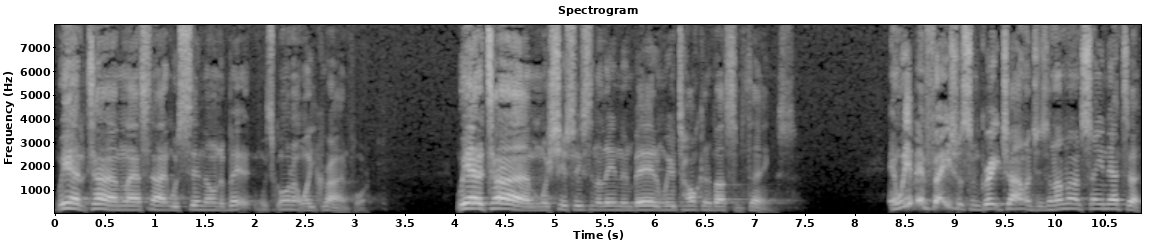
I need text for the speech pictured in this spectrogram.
We had a time last night, we're sitting on the bed. What's going on? What are you crying for? We had a time where she was fixing to lay in bed and we were talking about some things. And we've been faced with some great challenges, and I'm not saying that to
